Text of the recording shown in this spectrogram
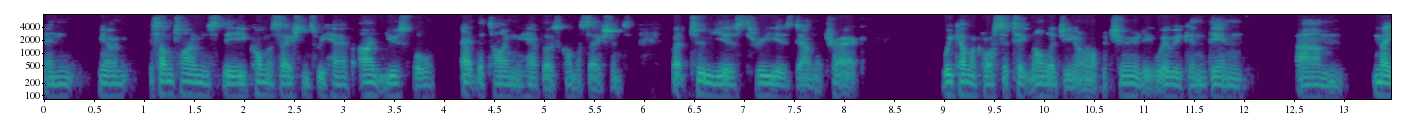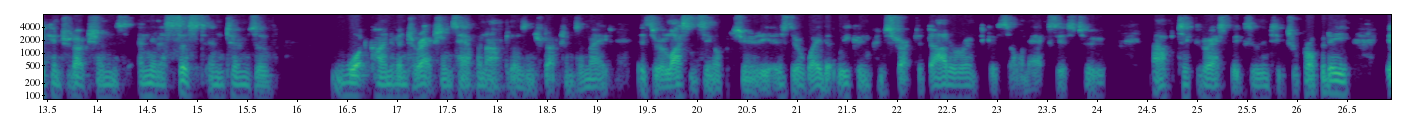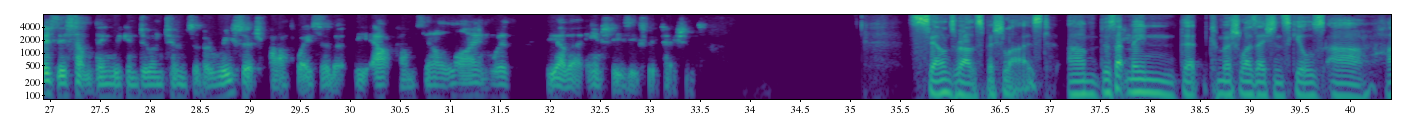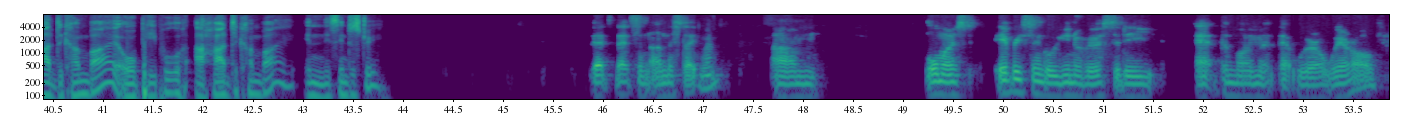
and you know sometimes the conversations we have aren't useful at the time we have those conversations, but two years, three years down the track, we come across a technology or an opportunity where we can then um, make introductions and then assist in terms of what kind of interactions happen after those introductions are made. Is there a licensing opportunity? Is there a way that we can construct a data room to give someone access to uh, particular aspects of intellectual property? Is there something we can do in terms of a research pathway so that the outcomes then align with the other entities' expectations? Sounds rather specialized. Um, does that mean that commercialization skills are hard to come by or people are hard to come by in this industry? That, that's an understatement. Um, almost every single university at the moment that we're aware of,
